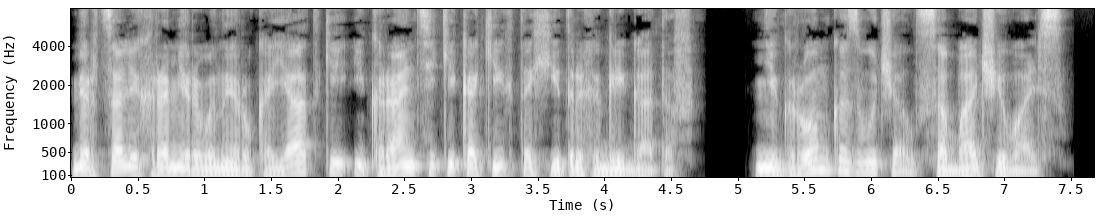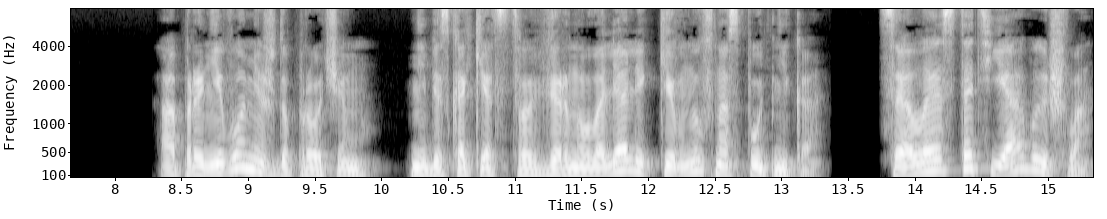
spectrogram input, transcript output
мерцали хромированные рукоятки и крантики каких-то хитрых агрегатов. Негромко звучал собачий вальс. А про него, между прочим, не без кокетства вернула Ляли, кивнув на спутника. Целая статья вышла.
